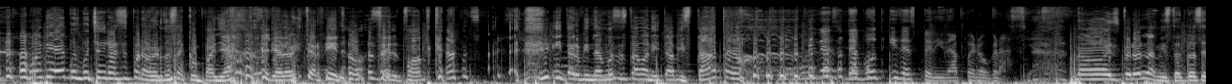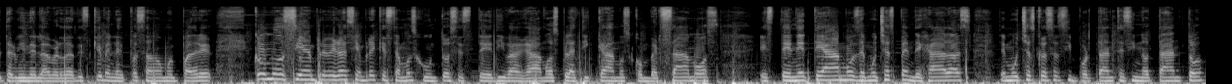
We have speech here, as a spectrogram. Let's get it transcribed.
Muy bien, pues muchas gracias por habernos acompañado. El día de hoy terminamos el podcast y terminamos esta bonita amistad, pero. Debut, y despedida, pero gracias. No, espero la amistad no se termine. La verdad es que me la he pasado muy padre. Como siempre, verá, siempre que estamos juntos, este, divagamos, platicamos, conversamos, este, neteamos de muchas pendejadas, de muchas cosas importantes y no tanto.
